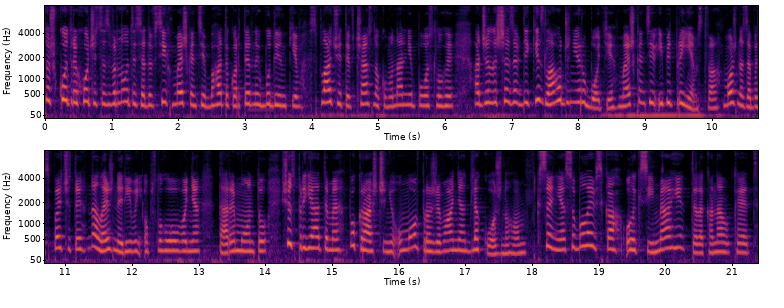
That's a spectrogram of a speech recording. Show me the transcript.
Тож вкотре хочеться звернутися до всіх мешканців багатоквартирних будинків. Сплачуйте вчасно комунальні послуги, адже лише завдяки злагодженій роботі мешканців і підприємства можна забезпечити належний рівень обслуговування та ремонту, що сприятиме покращенню умов проживання для кожного. Ксенія Соболевська, Олексій Мягі, телеканал КЕТ.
